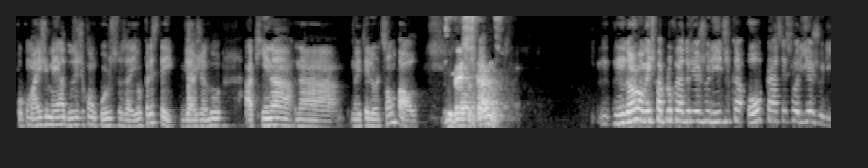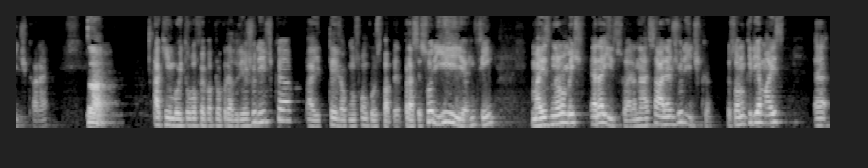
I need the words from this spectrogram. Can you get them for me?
pouco mais de meia dúzia de concursos aí eu prestei, viajando aqui na, na no interior de São Paulo. Diversos cargos? Normalmente para procuradoria jurídica ou para assessoria jurídica, né? Tá. Aqui em Boituva foi para procuradoria jurídica, aí teve alguns concursos para assessoria, enfim. Mas normalmente era isso, era nessa área jurídica. Eu só não queria mais é,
